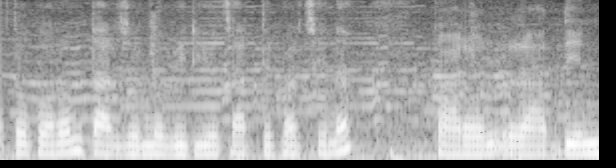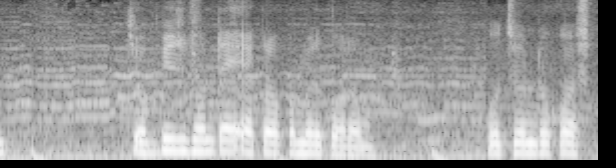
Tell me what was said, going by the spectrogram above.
এত গরম, তার জন্য ভিডিও ছাড়তে পারছি না। কারণ রাত দিন চব্বিশ ঘন্টায় এক রকমের গরম। প্রচণ্ড কষ্ট,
